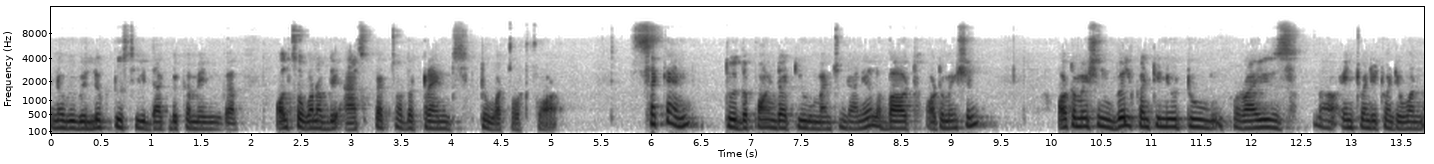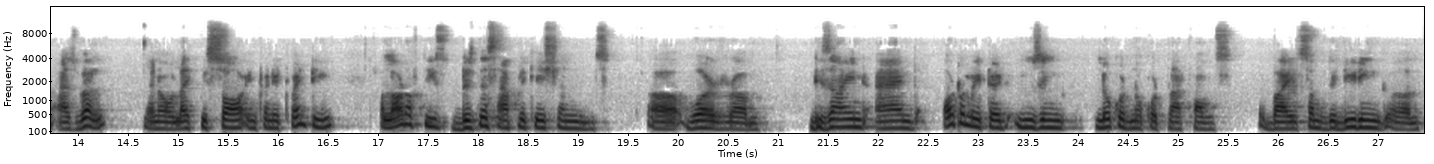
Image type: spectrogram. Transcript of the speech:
you know, we will look to see that becoming uh, also one of the aspects of the trends to watch out for. Second, to the point that you mentioned, Daniel, about automation, automation will continue to rise uh, in 2021 as well. You know, like we saw in 2020, a lot of these business applications uh, were um, designed and automated using low-code, no-code platforms by some of the leading um,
